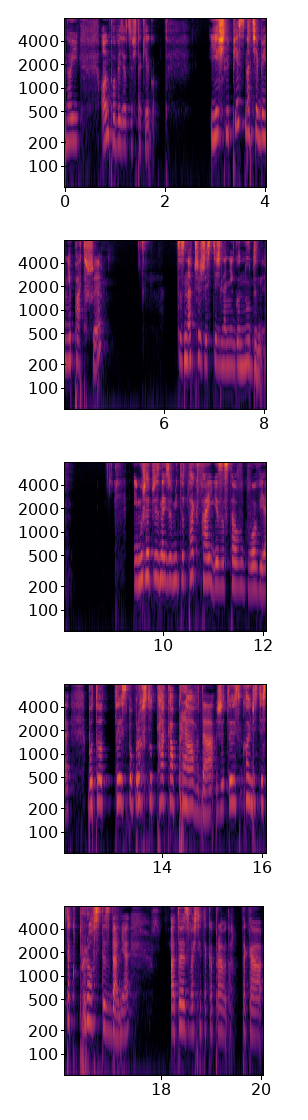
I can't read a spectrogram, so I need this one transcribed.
No i on powiedział coś takiego. Jeśli pies na ciebie nie patrzy, to znaczy, że jesteś dla niego nudny. I muszę przyznać, że mi to tak fajnie zostało w głowie, bo to, to jest po prostu taka prawda, że to jest koniec, to jest tak proste zdanie, a to jest właśnie taka prawda, taka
